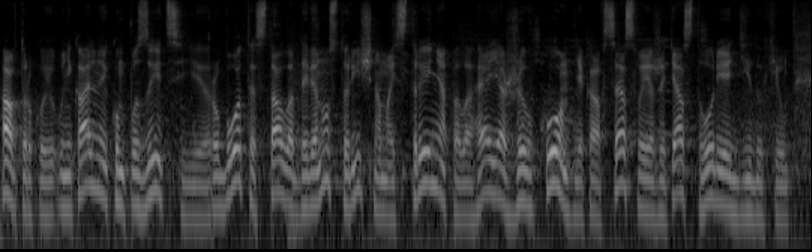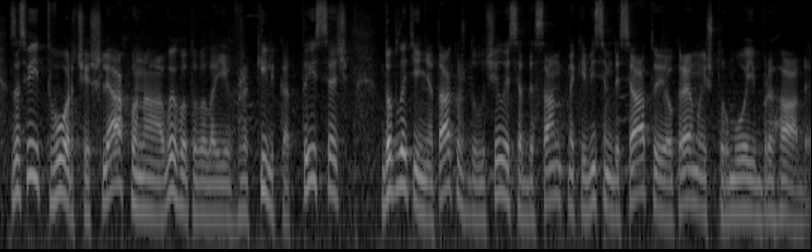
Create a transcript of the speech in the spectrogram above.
Авторкою унікальної композиції роботи стала 90-річна майстриня Пелагея Живко, яка все своє життя створює дідухів. За свій творчий шлях вона виготовила їх вже кілька тисяч. До плетіння також долучилися десантники 80-ї окремої штурмової бригади.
